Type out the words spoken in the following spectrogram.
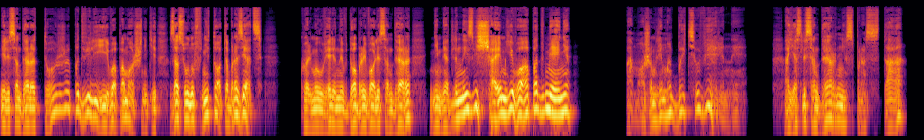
Или Сандера тоже подвели его помощники, засунув не тот образец? Коль мы уверены в доброй воле Сандера, немедленно извещаем его о подмене. А можем ли мы быть уверены? А если Сандер неспроста?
